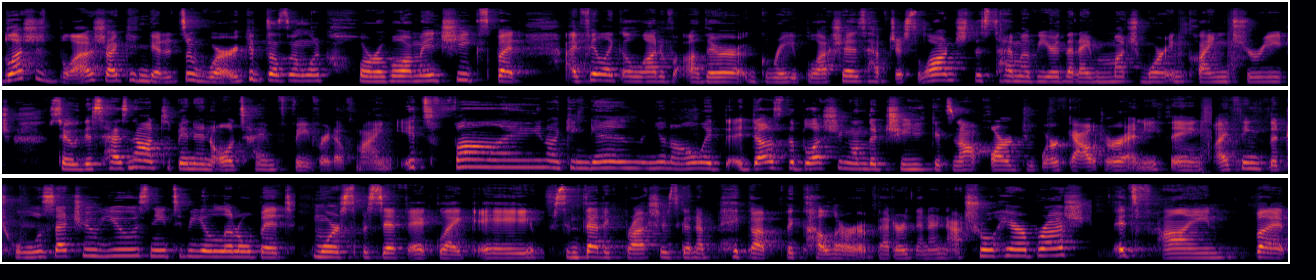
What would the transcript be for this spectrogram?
blush is blush. I can get it to work. It doesn't look horrible on my cheeks, but I feel like a lot of other great blushes have just launched this time of year that I'm much more inclined to reach. So this has not been an all-time favorite of mine. It's fine. I can get, you know, it, it does the blushing on the cheek. It's not hard to work out or anything. I think the tools that you use need to be a little bit more specific, like a synthetic brush is going to pick up the color better than a natural hair brush it's fine, but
